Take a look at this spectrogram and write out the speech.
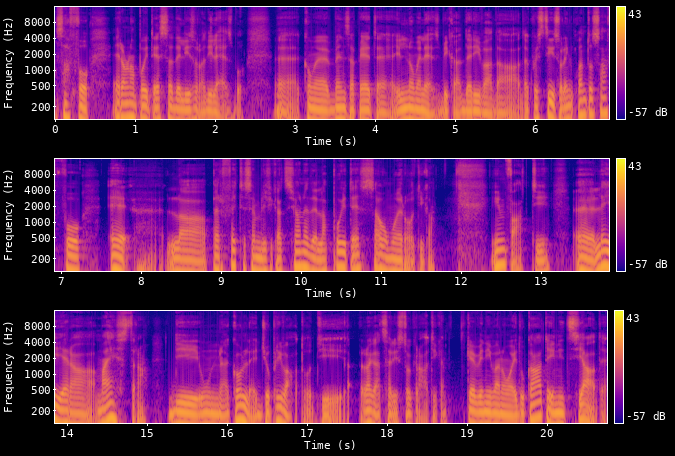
Saffo era una poetessa dell'isola di Lesbo. Eh, come ben sapete, il nome lesbica deriva da, da quest'isola, in quanto Saffo è la perfetta semplificazione della poetessa omoerotica. Infatti, eh, lei era maestra di un collegio privato di ragazze aristocratiche che venivano educate, iniziate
